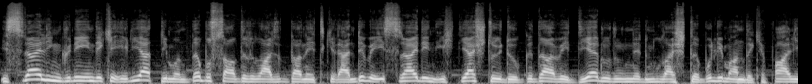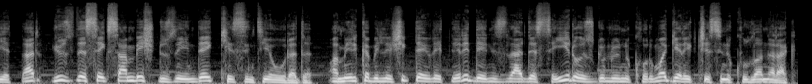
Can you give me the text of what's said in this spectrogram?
İsrail'in güneyindeki Eliyat Limanı bu saldırılardan etkilendi ve İsrail'in ihtiyaç duyduğu gıda ve diğer ürünlerin ulaştığı bu limandaki faaliyetler %85 düzeyinde kesintiye uğradı. Amerika Birleşik Devletleri denizlerde seyir özgürlüğünü koruma gerekçesini kullanarak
